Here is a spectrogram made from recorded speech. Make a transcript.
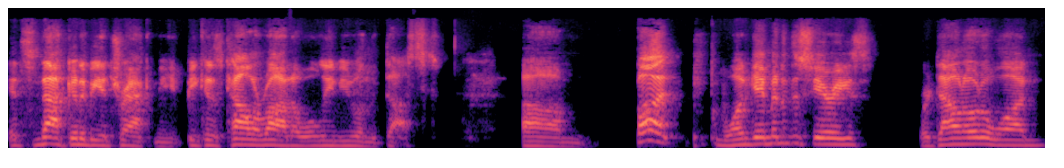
it's not going to be a track meet because Colorado will leave you in the dust. Um, but one game into the series, we're down 0 to 1.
